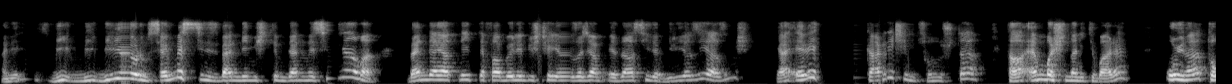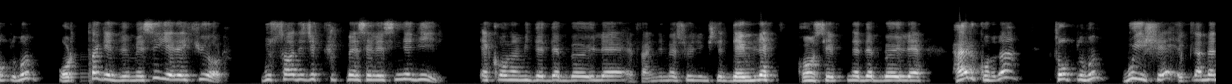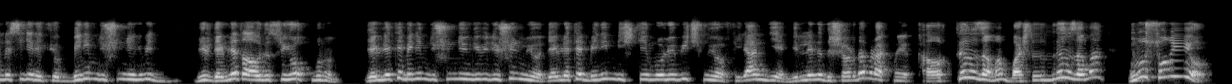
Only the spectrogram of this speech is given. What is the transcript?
Hani bi, bi, biliyorum sevmezsiniz ben demiştim denmesini ama ben de hayatta ilk defa böyle bir şey yazacağım edasıyla bir yazı yazmış. Ya yani evet kardeşim sonuçta ta en başından itibaren oyuna toplumun ortak edilmesi gerekiyor. Bu sadece Kürt meselesinde değil. Ekonomide de böyle, efendime söyleyeyim işte devlet konseptinde de böyle. Her konuda toplumun bu işe eklemlenmesi gerekiyor. Benim düşündüğüm gibi bir devlet algısı yok bunun. Devlete benim düşündüğüm gibi düşünmüyor. Devlete benim biçtiğim rolü biçmiyor filan diye birilerini dışarıda bırakmaya kalktığın zaman, başladığın zaman bunun sonu yok.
